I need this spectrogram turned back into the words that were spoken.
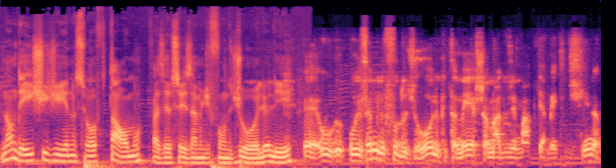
não deixe de ir no seu oftalmo, fazer o seu exame de fundo de olho ali. É, o, o, exame de fundo de olho, que também é chamado de mapeamento de retina,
